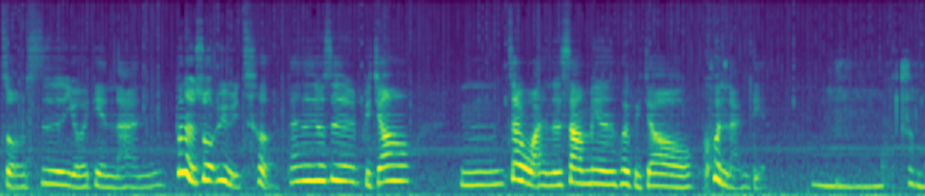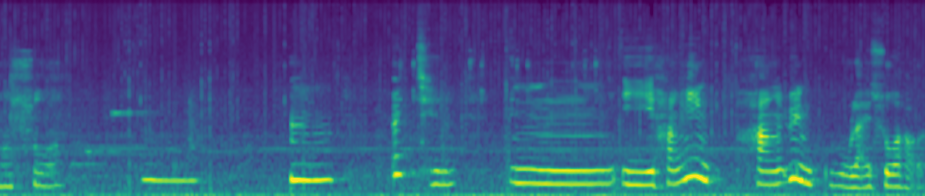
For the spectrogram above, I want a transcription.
走势有一点难，不能说预测，但是就是比较嗯，在玩的上面会比较困难点。嗯，怎么说？嗯，而且嗯，以航运航运股来说好了，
